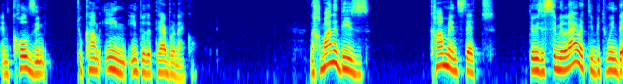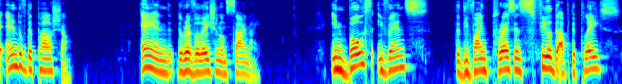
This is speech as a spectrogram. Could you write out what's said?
and calls him to come in into the tabernacle. Nachmanides comments that there is a similarity between the end of the Parsha and the revelation on Sinai. In both events, the divine presence filled up the place.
